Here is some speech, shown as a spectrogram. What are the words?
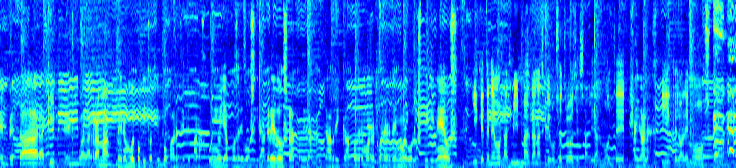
Empezar aquí, en Guadarrama. Pero en muy poquito tiempo parece que para junio ya podremos ir a Gredos, a la cordillera cantábrica, podremos recorrer de nuevo los Pirineos. Y que tenemos las mismas ganas que vosotros de salir al monte. Hay ganas. Y que lo haremos con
